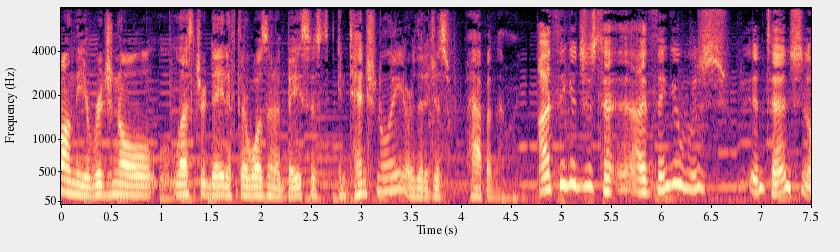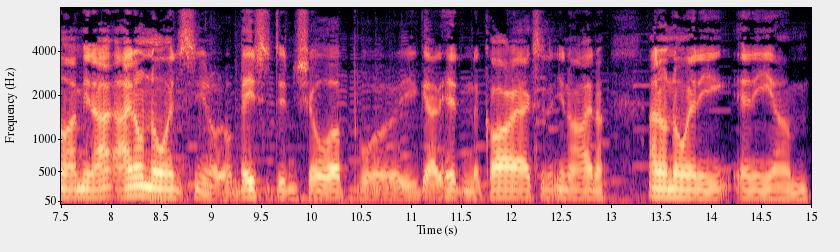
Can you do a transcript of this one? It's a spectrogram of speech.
On the original Lester date, if there wasn't a bassist intentionally, or did it just happen that way? I think it just. I think it was intentional. I mean, I, I don't know. It's you know, a bassist didn't show up, or he got hit in a car accident. You know, I don't. I don't know any any. um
